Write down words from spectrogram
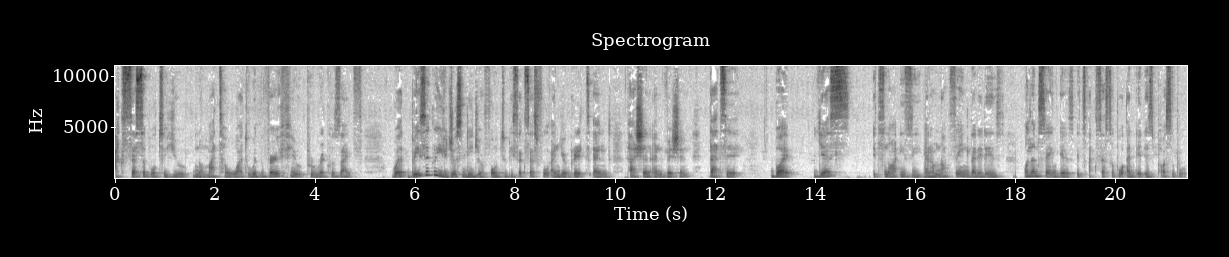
accessible to you no matter what with very few prerequisites. Well basically you just need your phone to be successful and your grit and passion and vision. That's it. But yes it's not easy and i'm not saying that it is. All i'm saying is it's accessible and it is possible.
